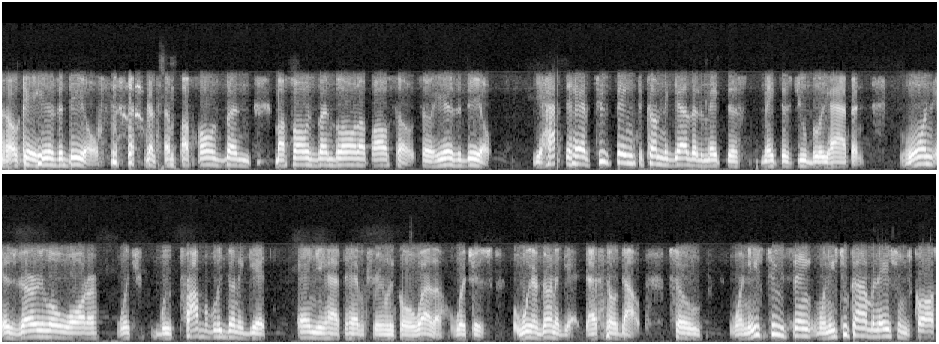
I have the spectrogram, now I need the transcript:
Okay, here's the deal, because my phone's been my phone's been blowing up also. So here's the deal: you have to have two things to come together to make this make this jubilee happen. One is very low water, which we're probably going to get, and you have to have extremely cold weather, which is we're going to get. That's no doubt. So when these two thing when these two combinations cross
